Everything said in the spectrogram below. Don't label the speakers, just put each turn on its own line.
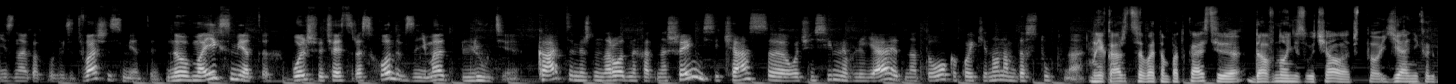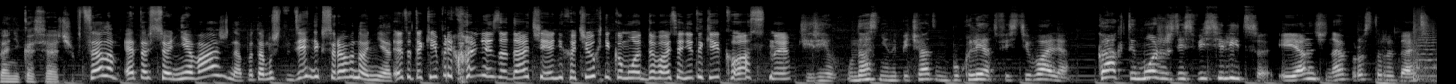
Не знаю, как выглядят ваши сметы, но в моих сметах большую часть расходов занимают люди. Карта международных отношений сейчас э, очень сильно влияет на то, какое кино нам доступно.
Мне кажется, в этом подкасте давно не звучало, что я никогда не косячу.
В целом это все не важно, потому что денег все равно нет.
Это такие прикольные задачи, я не хочу их никому отдавать, они такие классные.
Кирилл, у нас не напечатан буклет фестиваля. Как ты можешь здесь веселиться? И я начинаю просто рыдать.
